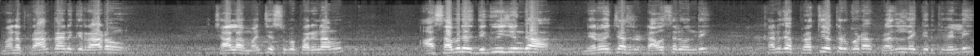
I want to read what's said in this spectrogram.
మన ప్రాంతానికి రావడం చాలా మంచి శుభ పరిణామం. ఆ సభని దిగ్విజయంగా నిర్వహించాల్సిన అవసరం ఉంది. కనుక ప్రతి ఒక్కరు కూడా ప్రజల దగ్గరికి వెళ్ళి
